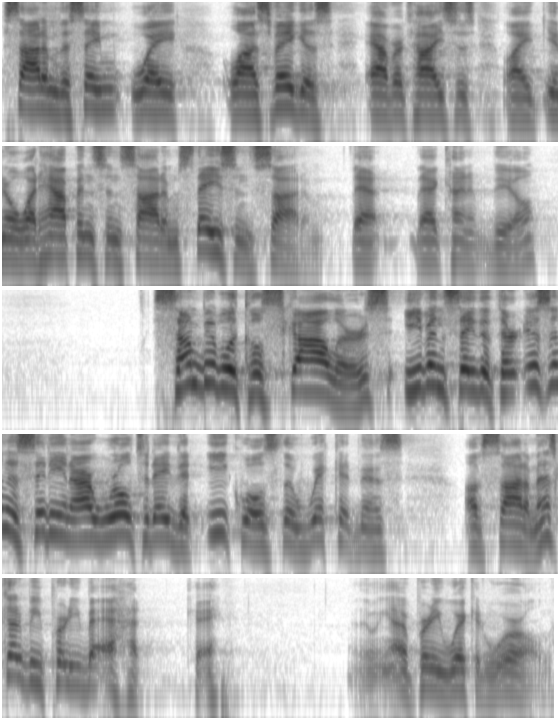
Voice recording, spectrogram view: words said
Sodom the same way Las Vegas advertises, like, you know, what happens in Sodom stays in Sodom, that, that kind of deal. Some biblical scholars even say that there isn't a city in our world today that equals the wickedness of Sodom. That's got to be pretty bad, okay? We got a pretty wicked world.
